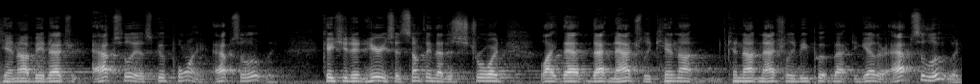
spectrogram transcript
Cannot be naturally. Absolutely, that's a good point. Absolutely. In case you didn't hear, he said something that is destroyed like that, that naturally cannot, cannot naturally be put back together. Absolutely.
